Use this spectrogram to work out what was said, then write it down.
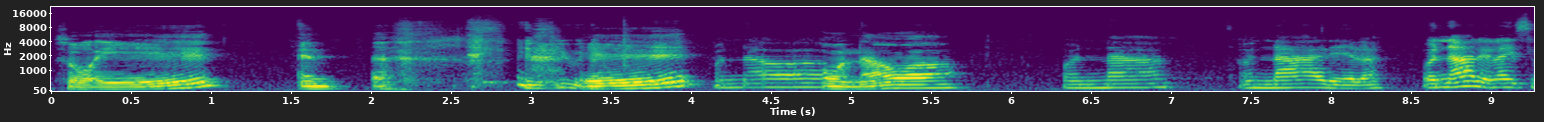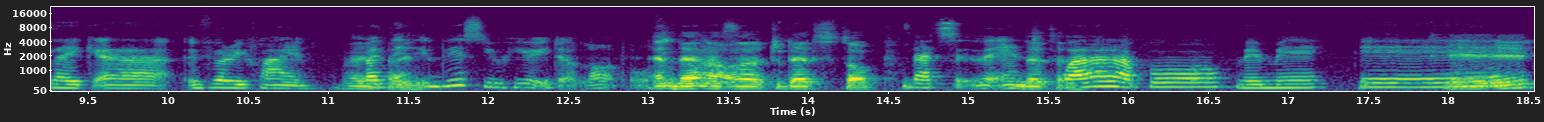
So eh and uh, You. eh Onawa. Ona. Onalela. Onalela is like uh, very fine. Very but fine. thi- this you hear it a lot also. and then uh, to that stop. That's the end. Walarapo, meme, eh, Eh,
